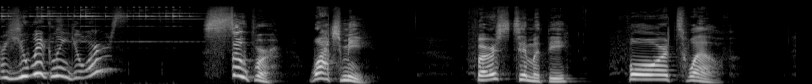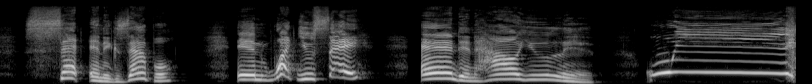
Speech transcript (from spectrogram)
Are you wiggling yours? Super! Watch me. 1 Timothy 4:12. Set an example in what you say and in how you live. Whee!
